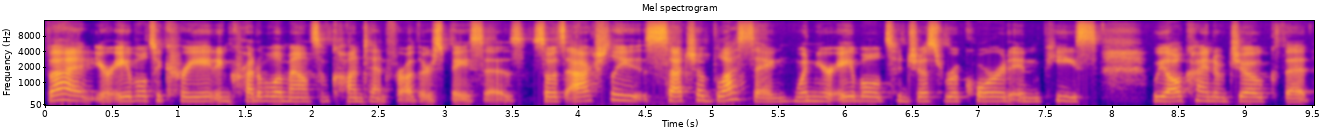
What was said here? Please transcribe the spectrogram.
but you're able to create incredible amounts of content for other spaces. So it's actually such a blessing when you're able to just record in peace. We all kind of joke that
